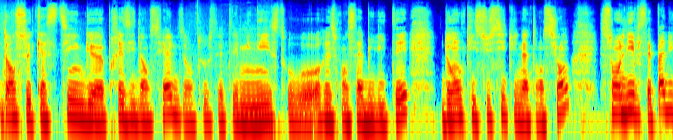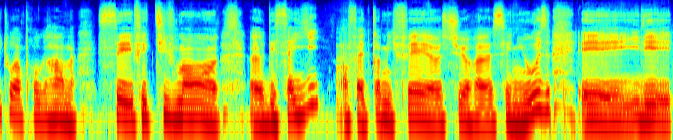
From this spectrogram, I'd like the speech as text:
dans ce casting euh, présidentiel. Ils ont tous été ministres ou aux responsabilités, donc il suscite une attention. Son livre, c'est pas du tout un programme. C'est effectivement des saillies, en fait, comme il fait sur CNews et il est,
